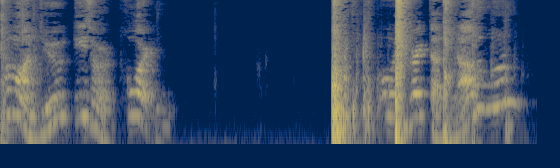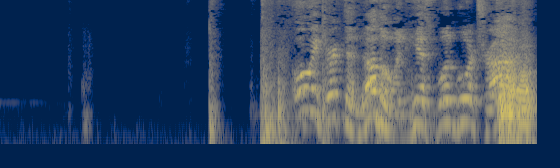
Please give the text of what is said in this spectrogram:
Come on, dude. These are important. Oh, he bricked another one. Oh, he bricked another one. He has one more try.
